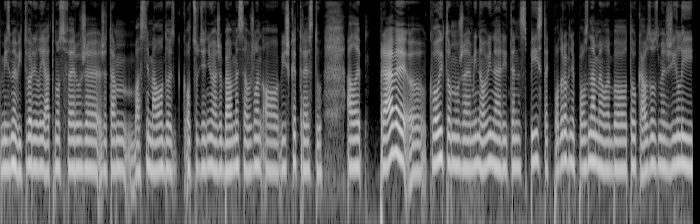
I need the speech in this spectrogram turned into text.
my sme vytvorili atmosféru, že, že tam vlastne malo dojsť k odsudeniu a že bavíme sa už len o výške trestu. Ale práve e, kvôli tomu, že my novinári ten spis tak podrobne poznáme, lebo tou kauzou sme žili,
